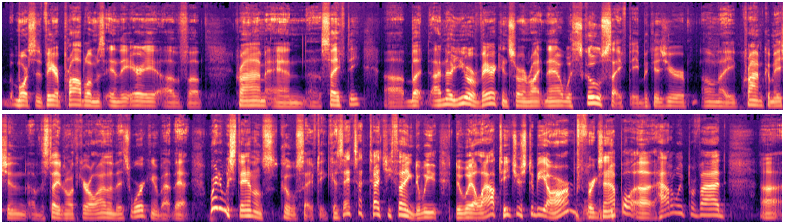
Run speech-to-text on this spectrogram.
more severe problems in the area of uh, crime and uh, safety. Uh, but I know you are very concerned right now with school safety because you're on a crime commission of the state of North Carolina that's working about that. Where do we stand on school safety? Because that's a touchy thing. Do we do we allow teachers to be armed, for example? Uh, how do we provide uh,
